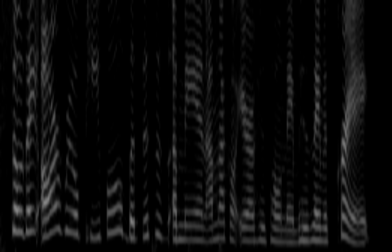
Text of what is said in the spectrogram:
So they are real people, but this is a man. I'm not going to air out his whole name. His name is Craig.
